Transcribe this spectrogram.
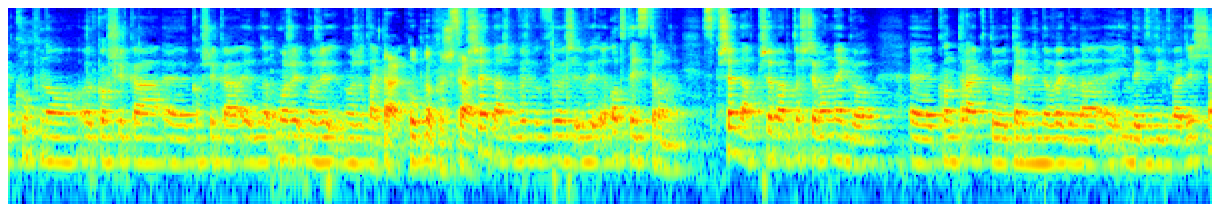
e, kupno koszyka, koszyka no może, może, może tak. Tak, kupno koszyka. Sprzedaż w, w, w, od tej strony. Sprzedaż przewartościowanego kontraktu terminowego na indeks WIG20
